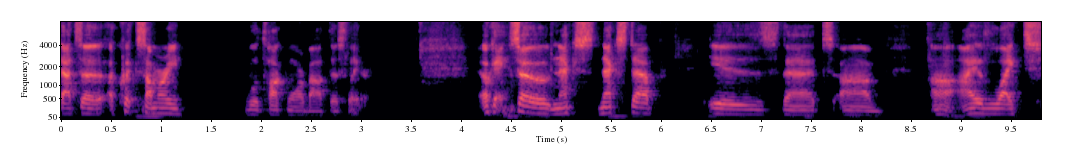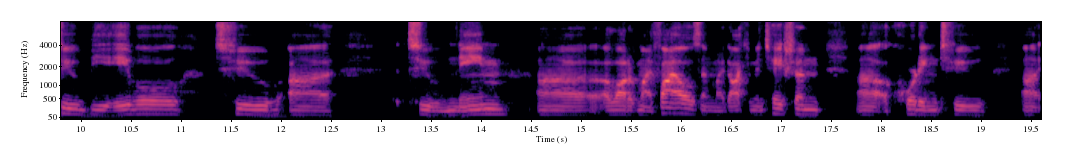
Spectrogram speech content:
that's a, a quick summary. We'll talk more about this later. Okay, so next next step is that um, uh, I like to be able to uh, to name a lot of my files and my documentation according to uh,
